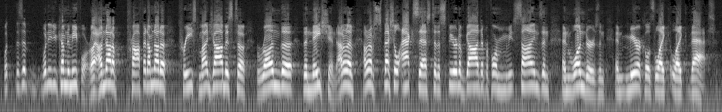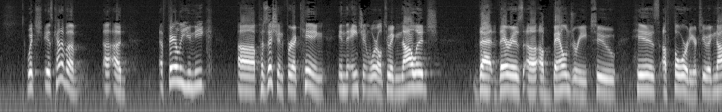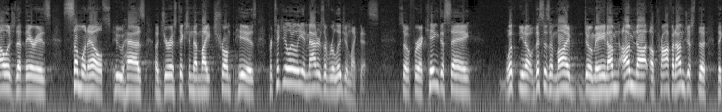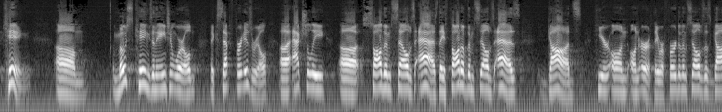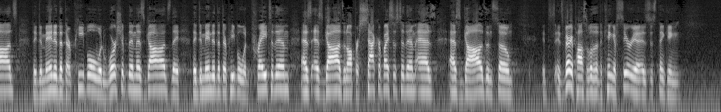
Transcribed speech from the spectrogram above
what, is it, what did you come to me for? Right? I'm not a prophet. I'm not a priest. My job is to run the, the nation. I don't, have, I don't have special access to the Spirit of God to perform signs and, and wonders and, and miracles like, like that, which is kind of a, a, a fairly unique uh, position for a king in the ancient world to acknowledge that there is a, a boundary to his authority or to acknowledge that there is someone else who has a jurisdiction that might trump his, particularly in matters of religion like this. So for a king to say, what you know, this isn't my domain. I'm I'm not a prophet. I'm just the the king. Um, most kings in the ancient world, except for Israel, uh, actually uh, saw themselves as they thought of themselves as gods here on, on earth. They referred to themselves as gods. They demanded that their people would worship them as gods. They, they demanded that their people would pray to them as, as gods and offer sacrifices to them as, as gods. And so it's, it's very possible that the king of Syria is just thinking,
